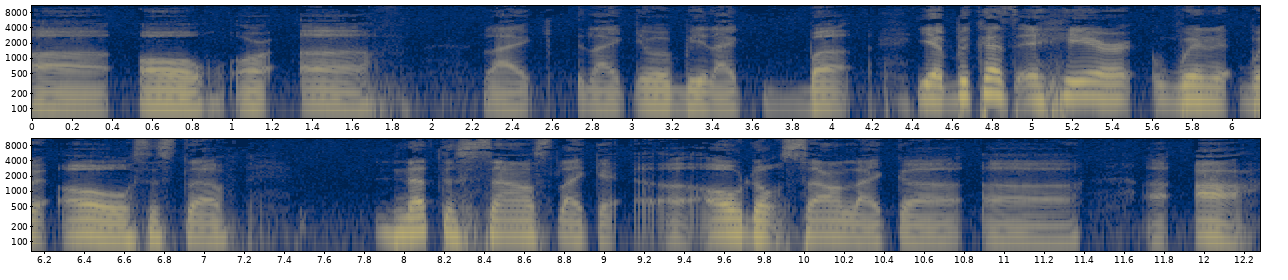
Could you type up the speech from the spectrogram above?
uh O or of, like like it would be like but yeah because it here when with O's and stuff, nothing sounds like a, a O don't sound like a a, a ah.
